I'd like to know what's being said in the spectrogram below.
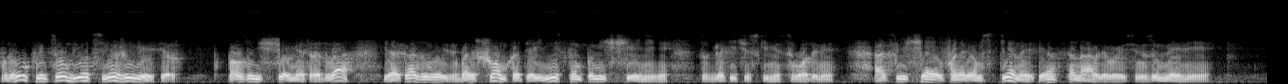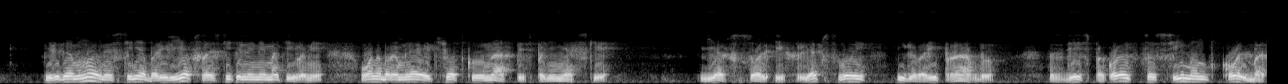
Вдруг в лицо бьет свежий ветер. Ползу еще метра два и оказываюсь в большом, хотя и низком помещении с готическими сводами. Освещаю фонарем стены и останавливаюсь в изумлении. Передо мной на стене барельеф с растительными мотивами. Он обрамляет четкую надпись по-немецки «Ешь соль и хлеб свой и говори правду». Здесь покоится Симон Кольбац.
